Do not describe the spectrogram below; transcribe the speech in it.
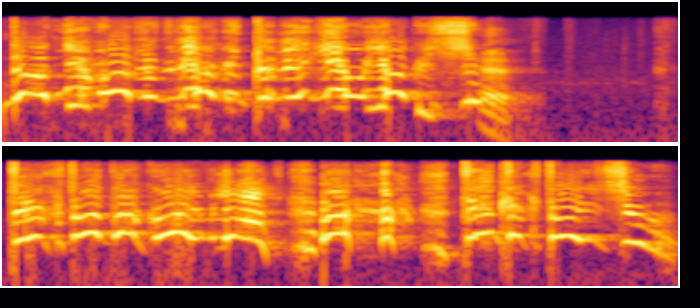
Да он не может бегать, да беги, уебище! Ты кто такой, блядь? Ты-то кто еще?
